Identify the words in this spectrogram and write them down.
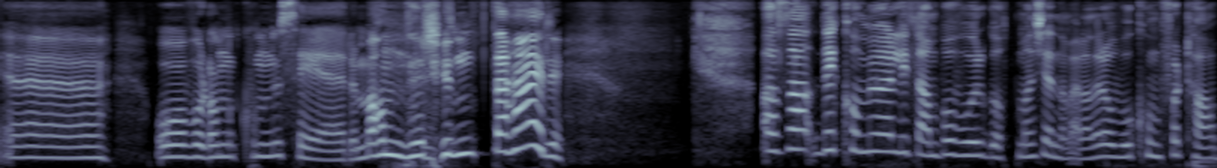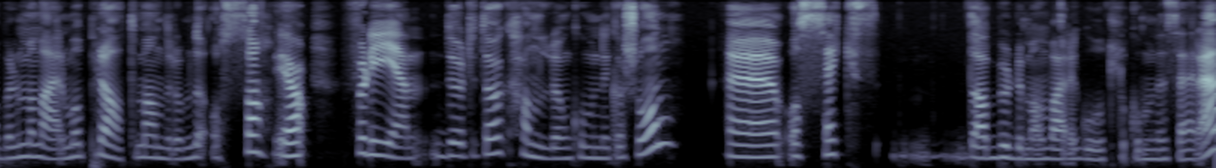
eh, og hvordan kommuniserer man rundt det her? Altså, det kommer jo litt an på hvor godt man kjenner hverandre, og hvor komfortabel man er med å prate med andre om det også. Ja. Fordi igjen, dirty talk handler om kommunikasjon, og sex, da burde man være god til å kommunisere.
